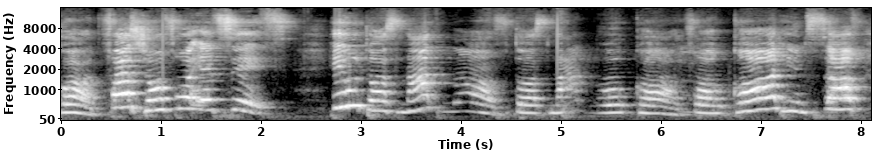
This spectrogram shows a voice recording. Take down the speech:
God. First John 4 8 says, He who does not love does not know God, for God Himself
